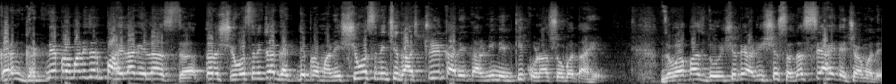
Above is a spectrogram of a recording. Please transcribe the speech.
कारण घटनेप्रमाणे जर पाहायला गेलं असतं तर शिवसेनेच्या घटनेप्रमाणे शिवसेनेची राष्ट्रीय कार्यकारिणी नेमकी कोणासोबत आहे? जवळपास दोनशे ते अडीचशे सदस्य आहेत त्याच्यामध्ये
